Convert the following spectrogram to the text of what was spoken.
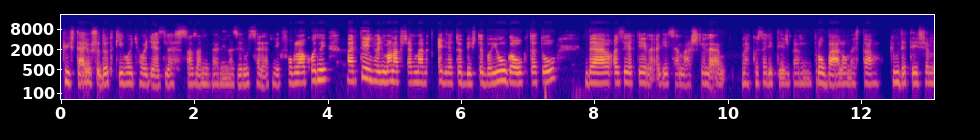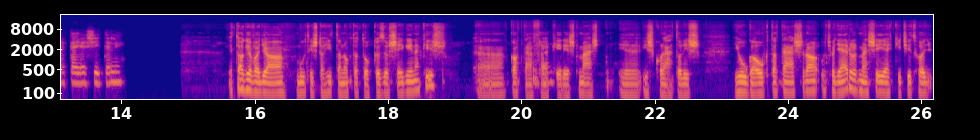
kristályosodott ki, hogy, hogy ez lesz az, amivel én azért úgy szeretnék foglalkozni. Bár tény, hogy manapság már egyre több és több a joga oktató, de azért én egészen másféle megközelítésben próbálom ezt a küldetésemet teljesíteni. Tagja vagy a buddhista hittanoktatók közösségének is, kaptál felkérést más iskolától is joga oktatásra, úgyhogy erről mesélj egy kicsit, hogy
